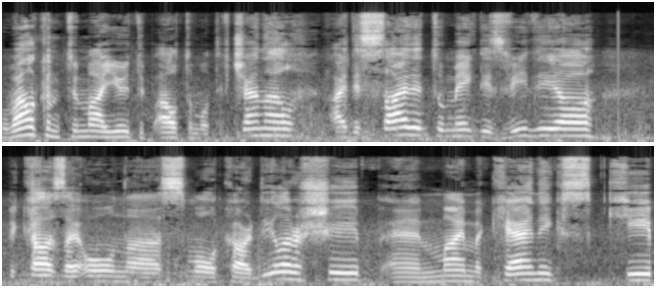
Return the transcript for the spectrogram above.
Welcome to my YouTube automotive channel. I decided to make this video because I own a small car dealership and my mechanics keep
